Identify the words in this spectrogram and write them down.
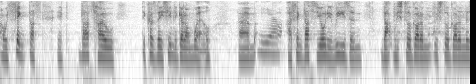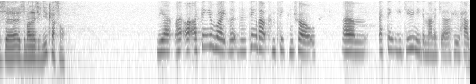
I would think that's it. That's how because they seem to get on well. Um, Yeah. I think that's the only reason that we still got him. We still got him as uh, as the manager of Newcastle. Yeah, I- I, think you're right. The, the thing about complete control, um, I think you do need a manager who has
